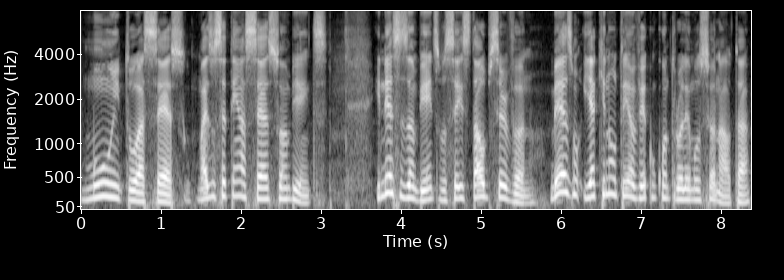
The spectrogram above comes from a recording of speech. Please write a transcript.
muito acesso, mas você tem acesso a ambientes. E nesses ambientes você está observando, mesmo, e aqui não tem a ver com controle emocional, tá?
